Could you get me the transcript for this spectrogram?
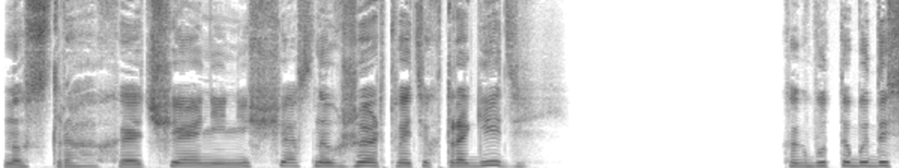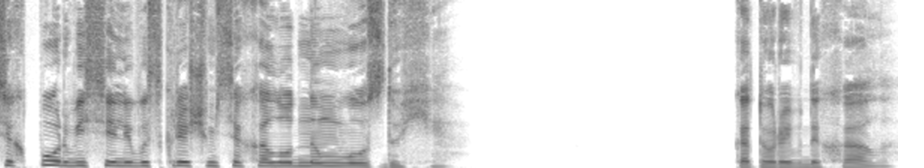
Но страх и отчаяние несчастных жертв этих трагедий как будто бы до сих пор висели в искрящемся холодном воздухе, который вдыхала,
